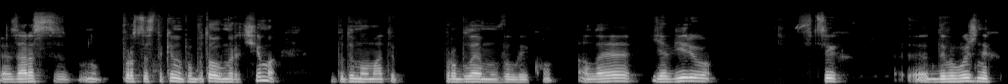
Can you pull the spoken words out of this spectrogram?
е, зараз е, ну, просто з такими побутовими речима будемо мати проблему велику. Але я вірю в цих е, дивовижних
